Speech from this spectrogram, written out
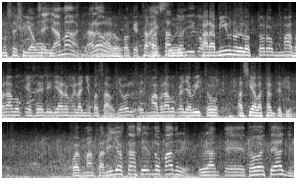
no sé si aún... Se llama, claro. Claro. Porque está pasando allí con... Para mí uno de los toros más bravos que se lidiaron el año pasado. Yo el más bravo que haya visto hacía bastante tiempo. Pues Manzanillo está siendo padre durante todo este año.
